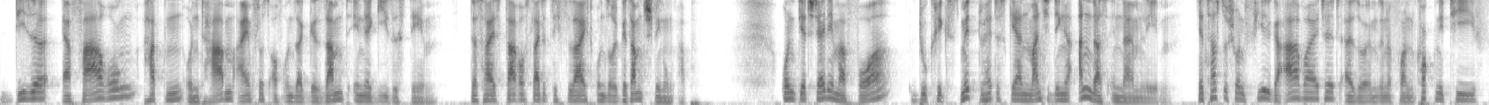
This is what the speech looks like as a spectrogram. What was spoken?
Diese Erfahrungen hatten und haben Einfluss auf unser Gesamtenergiesystem. Das heißt, daraus leitet sich vielleicht unsere Gesamtschwingung ab. Und jetzt stell dir mal vor, du kriegst mit, du hättest gern manche Dinge anders in deinem Leben. Jetzt hast du schon viel gearbeitet, also im Sinne von kognitiv.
